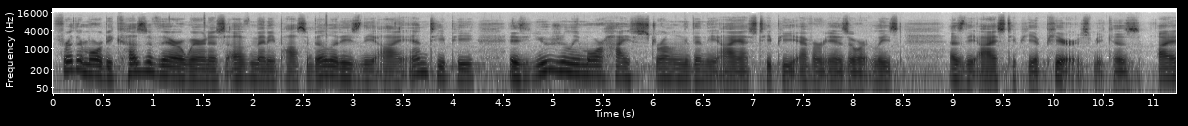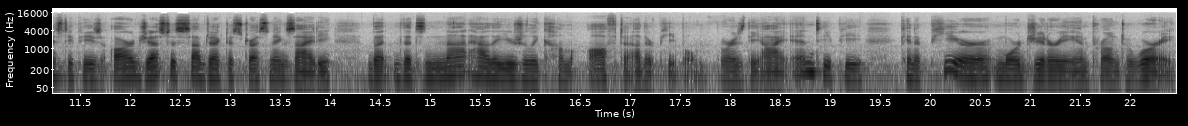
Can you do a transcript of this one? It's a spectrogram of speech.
Furthermore, because of their awareness of many possibilities, the INTP is usually more high strung than the ISTP ever is, or at least as the ISTP appears, because ISTPs are just as subject to stress and anxiety, but that's not how they usually come off to other people, whereas the INTP can appear more jittery and prone to worry.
